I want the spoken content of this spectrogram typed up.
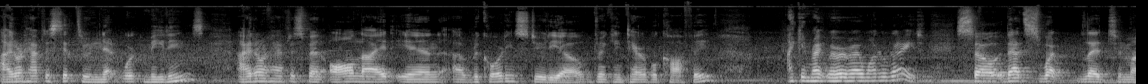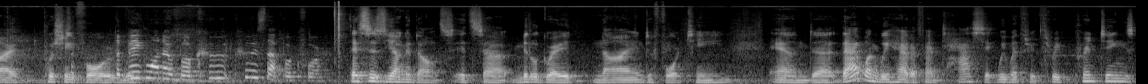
I don't have to sit through network meetings. I don't have to spend all night in a recording studio drinking terrible coffee. I can write wherever I want to write. So that's what led to my pushing forward. The Big One-Oh book. Who who is that book for? this is young adults. It's uh, middle grade, 9 to 14. And uh, that one we had a fantastic, we went through three printings.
